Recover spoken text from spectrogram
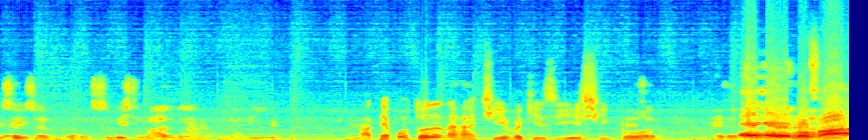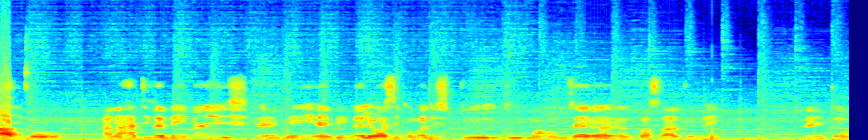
isso, isso é muito subestimado na, na liga. Até por toda a narrativa que existe em torno. É, novato. A narrativa é bem mais. É bem, é bem melhor, assim como a do, do, do Mahomes era ano passado também. É, então.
